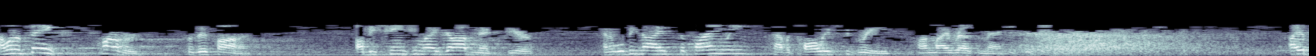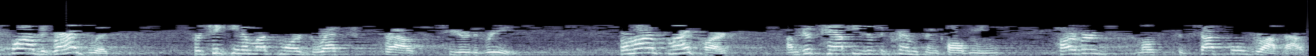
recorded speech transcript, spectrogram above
I want to thank Harvard for this honor. I'll be changing my job next year, and it will be nice to finally have a college degree on my resume. I applaud the graduates for taking a much more direct route to your degree. For my, my part, I'm just happy that the Crimson called me Harvard's most successful dropout.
